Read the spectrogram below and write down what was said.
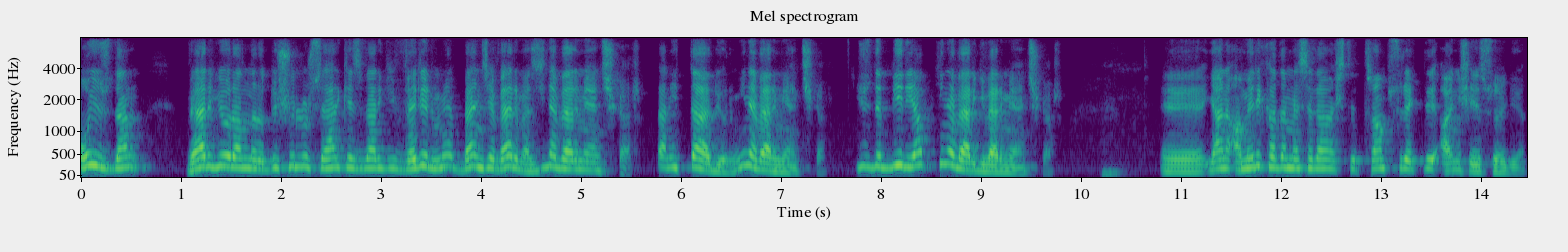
O yüzden vergi oranları düşürülürse herkes vergi verir mi? Bence vermez. Yine vermeyen çıkar. Ben iddia ediyorum. Yine vermeyen çıkar. Yüzde bir yap yine vergi vermeyen çıkar. Ee, yani Amerika'da mesela işte Trump sürekli aynı şeyi söylüyor.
